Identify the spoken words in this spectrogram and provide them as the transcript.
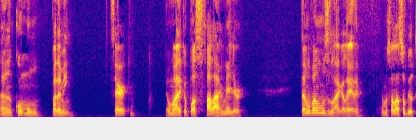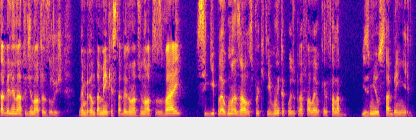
uh, comum para mim. Certo? É uma área que eu posso falar melhor. Então vamos lá, galera. Vamos falar sobre o tabelionato de notas hoje. Lembrando também que esse tabelionato de notas vai seguir para algumas aulas porque tem muita coisa para falar e eu quero falar esmiuçar bem ele.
